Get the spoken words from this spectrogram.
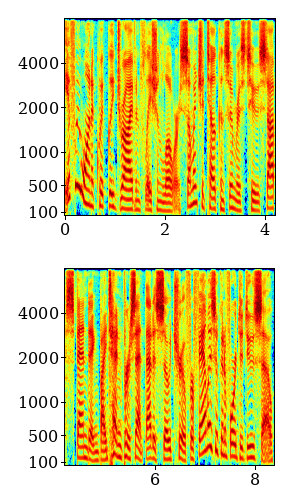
if we want to quickly drive inflation lower, someone should tell consumers to stop spending by 10%. That is so true. For families who can afford to do so,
